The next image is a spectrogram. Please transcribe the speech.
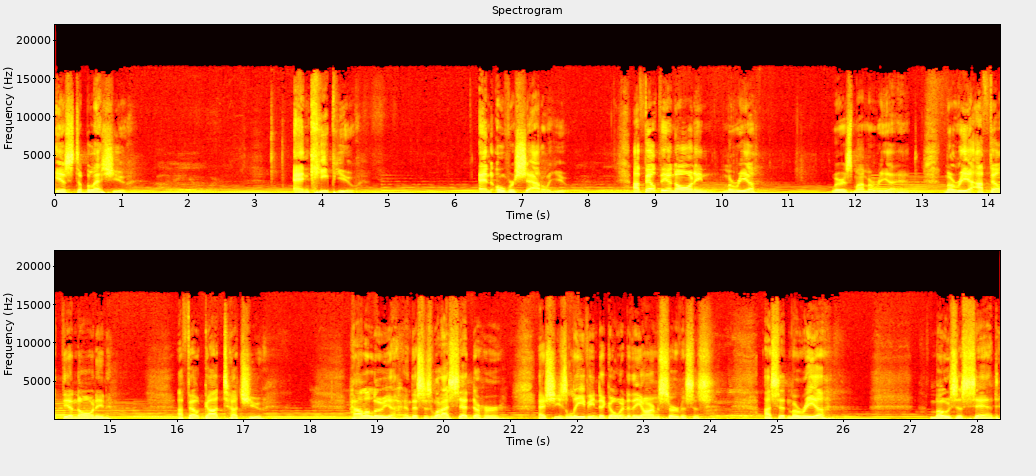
is to bless you and keep you and overshadow you. I felt the anointing, Maria. Where's my Maria at? Maria, I felt the anointing. I felt God touch you. Hallelujah. And this is what I said to her as she's leaving to go into the armed services. I said, Maria, Moses said,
